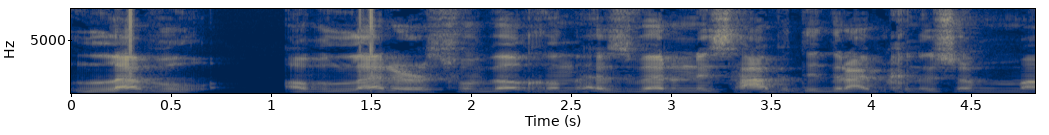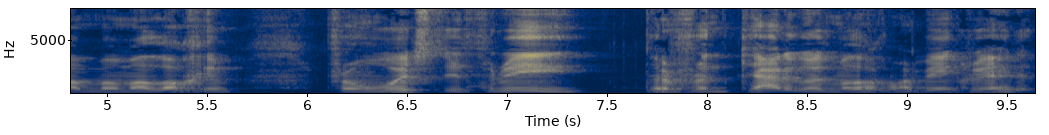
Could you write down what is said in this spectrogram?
level of letters from welchen as vernis have the drei malachim from which the three different categories malachim are being created.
